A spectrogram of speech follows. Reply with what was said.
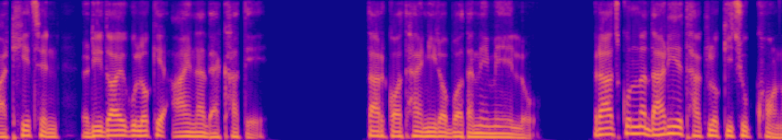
পাঠিয়েছেন হৃদয়গুলোকে আয়না দেখাতে। তার কথায় নীরবতা নেমে এলো। রাজকন্যা দাঁড়িয়ে থাকল কিছুক্ষণ,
